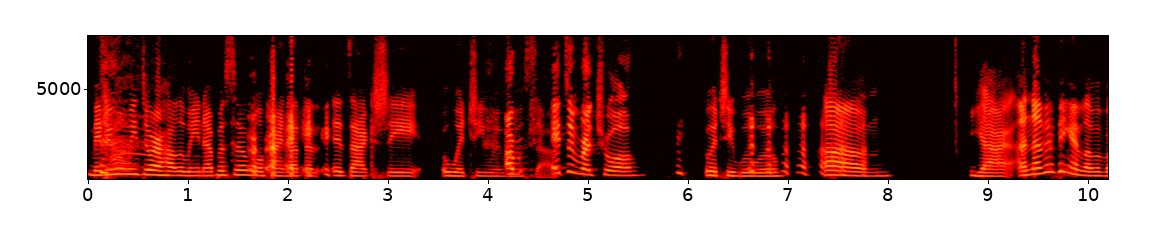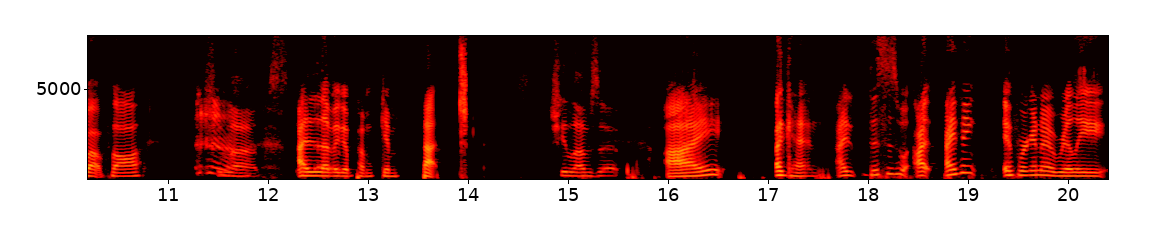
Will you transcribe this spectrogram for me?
Maybe when we do our Halloween episode, we'll find out that it's actually witchy woo woo stuff. It's a ritual. witchy woo woo. Um, yeah. Another thing I love about fall, she loves. I love a good pumpkin patch. She loves it. I again, I this is what I I think if we're gonna really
